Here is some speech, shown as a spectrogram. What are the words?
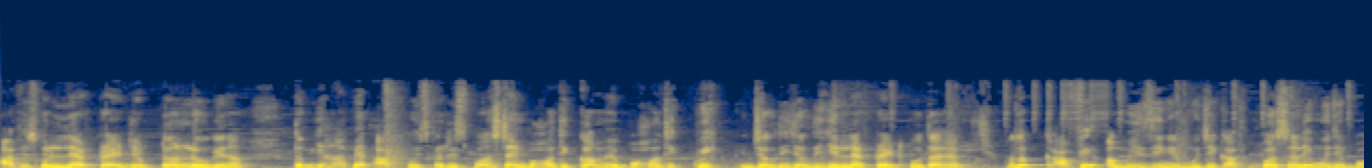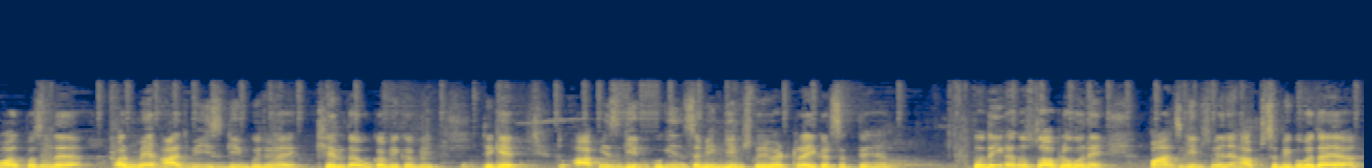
आप इसको लेफ़्ट राइट जब टर्न लोगे ना, तब यहाँ पे आपको इसका रिस्पॉन्स टाइम बहुत ही कम है, बहुत ही क्विक जल्दी जल्दी ये लेफ़्ट राइट होता है। मतलब काफ़ी अमेजिंग है। मुझे काफ़ी पर्सनली मुझे बहुत पसंद आया और मैं आज भी इस गेम को जो है खेलता हूँ कभी कभी ठीक है? तो आप इस गेम को, इन सभी गेम्स को जो है ट्राई कर सकते हैं। तो देखा दोस्तों आप लोगों ने, पाँच गेम्स मैंने आप सभी को बताया।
